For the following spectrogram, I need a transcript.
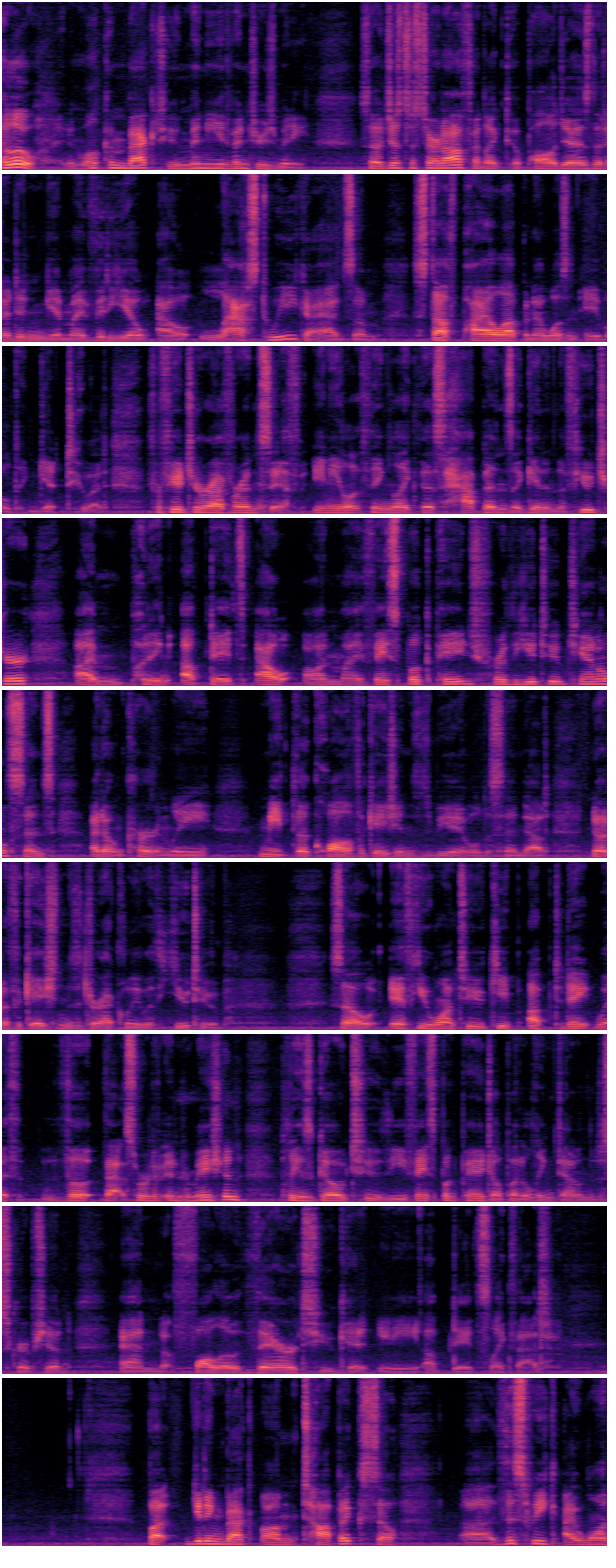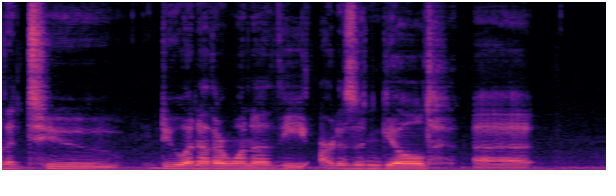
Hello, and welcome back to Many Adventures Mini. So just to start off, I'd like to apologize that I didn't get my video out last week. I had some stuff pile up and I wasn't able to get to it. For future reference, if anything like this happens again in the future, I'm putting updates out on my Facebook page for the YouTube channel since I don't currently meet the qualifications to be able to send out notifications directly with YouTube. So if you want to keep up to date with the, that sort of information, please go to the Facebook page. I'll put a link down in the description and follow there to get any updates like that. But getting back on topic, so uh, this week I wanted to do another one of the Artisan Guild uh,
